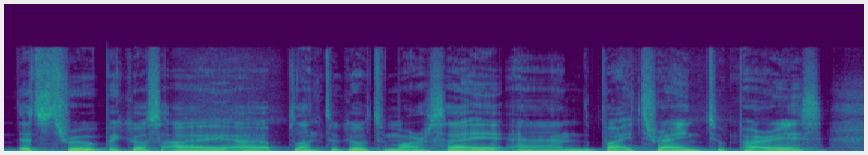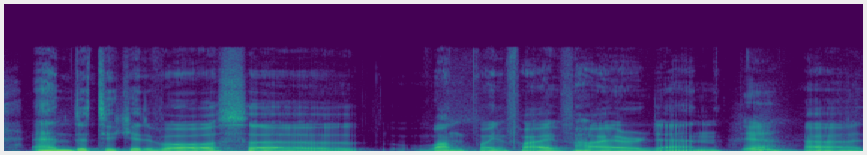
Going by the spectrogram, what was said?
That's true because I uh, plan to go to Marseille and by train to Paris, and the ticket was uh, 1.5 higher than Yeah, uh,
